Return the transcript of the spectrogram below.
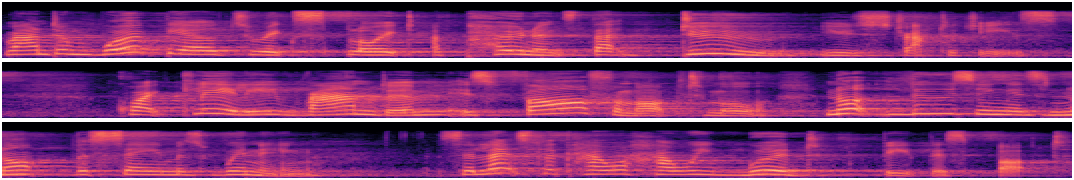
random won't be able to exploit opponents that do use strategies. Quite clearly, random is far from optimal. Not losing is not the same as winning. So let's look how, how we would beat this bot.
